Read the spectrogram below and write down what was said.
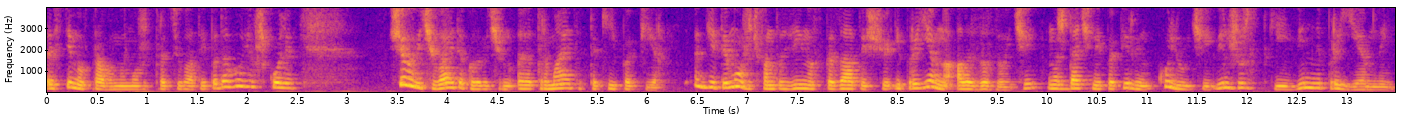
З цими вправами можуть працювати і педагоги в школі. Що ви відчуваєте, коли ви е, тримаєте такий папір? Діти можуть фантазійно сказати, що і приємно, але зазвичай наждачний папір він колючий, він жорсткий, він неприємний.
